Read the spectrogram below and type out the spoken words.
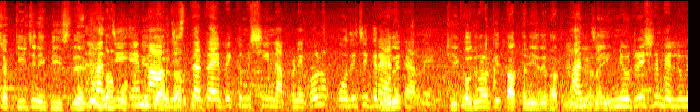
ਚੱਕੀ ਚ ਨਹੀਂ ਪੀਸਦੇ ਹੈਗੇ ਉਦਾਂ ਹਾਂਜੀ ਕੁੱਟ ਇਹ ਕੇ ਤਿਆਰ ਕਰਦੇ ਦਾ ਟਾਈਪ ਇੱਕ ਮਸ਼ੀਨ ਆਪਣੇ ਕੋਲ ਉਹਦੇ ਚ ਗ੍ਰਾਈਂਡ ਕਰਦੇ ਆ। ਠੀਕ ਆ ਉਹਦੇ ਨਾਲ ਕਿ ਤੱਤ ਨਹੀਂ ਇਹਦੇ ਖਤਮ ਹੁੰਦੇ ਹਨਾ ਹਾਂਜੀ ਜੀ ਨਿਊਟ੍ਰੀਸ਼ਨ ਵੈਲਿਊ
